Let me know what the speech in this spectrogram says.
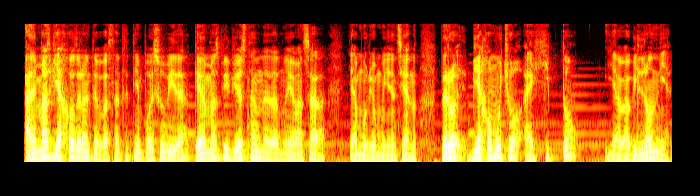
además viajó durante bastante tiempo de su vida, que además vivió hasta una edad muy avanzada, ya murió muy anciano, pero viajó mucho a Egipto y a Babilonia.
